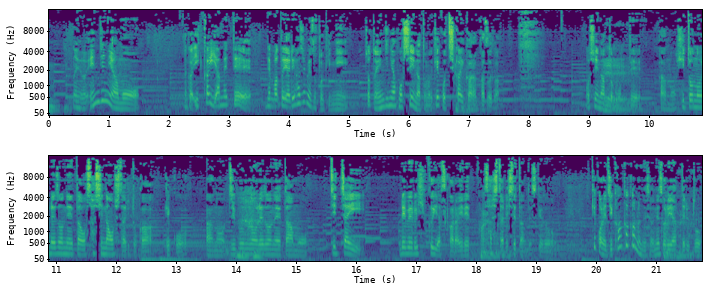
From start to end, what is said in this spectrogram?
うん。だけどエンジニアもなんか一回やめてでまたやり始めた時にちょっとエンジニア欲しいなと思って結構近いから数が。欲しいなと思って、あの人のレゾネーターを差し直したりとか結構あの自分のレゾネーターもちっちゃいレベル低いやつから入れはしたりしてたんですけど、結構ね時間かかるんですよねそれやってると、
